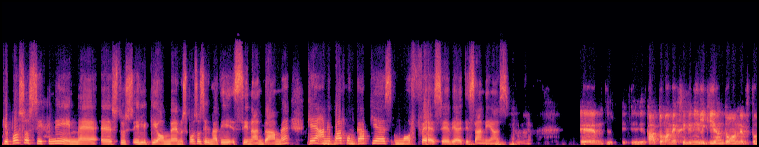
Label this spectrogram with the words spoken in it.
Και πόσο συχνή είναι ε, στους ηλικιωμένους, πόσο συχνά τη συναντάμε και αν υπάρχουν κάποιες μορφές ε, δια της άνοιας; Ναι. Ε, άτομα μέχρι την ηλικία των 70-74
